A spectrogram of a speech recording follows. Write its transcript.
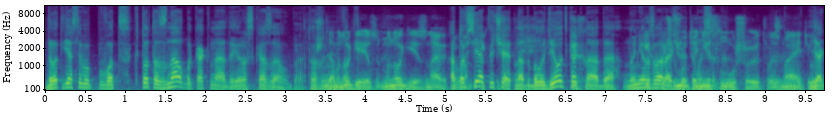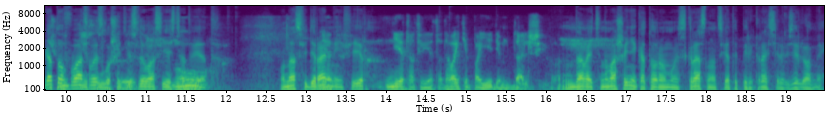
Да вот если бы вот кто-то знал бы, как надо, и рассказал бы. Тоже да, не многие, многие знают. А то все их, отвечают, надо было делать как их, надо, но не разворачивают почему-то не слушают, вы знаете. Я вот готов вас выслушать, если у вас есть ну, ответ. У нас федеральный нет, эфир. Нет ответа. Давайте поедем дальше. Иван. Давайте на машине, которую мы с красного цвета перекрасили в зеленый.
